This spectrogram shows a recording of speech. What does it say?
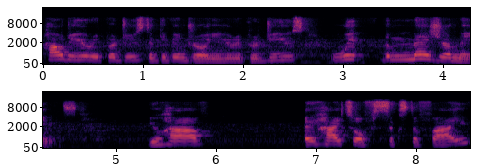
How do you reproduce the given drawing? You reproduce with the measurements. You have a height of 65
